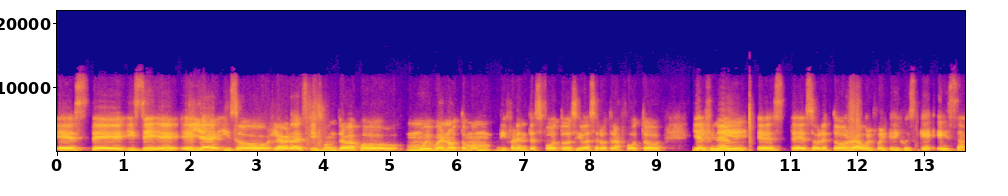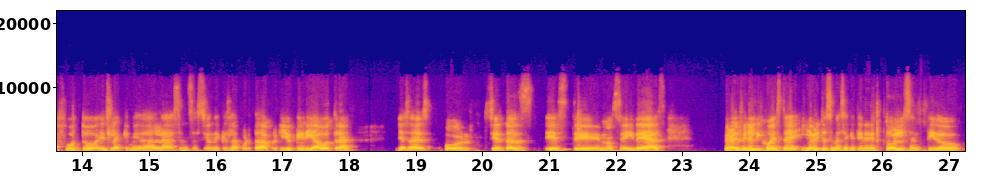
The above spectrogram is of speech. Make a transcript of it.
Este, y sí, eh, ella hizo, la verdad es que hizo un trabajo muy bueno, tomó diferentes fotos, iba a hacer otra foto y al final, este, sobre todo Raúl fue el que dijo, es que esa foto es la que me da la sensación de que es la portada, porque yo quería otra, ya sabes, por ciertas, este, no sé, ideas, pero al final dijo este y ahorita se me hace que tiene todo el sentido,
